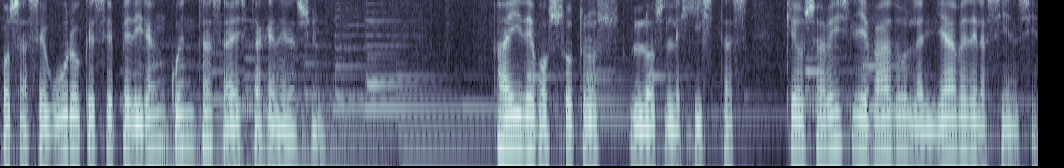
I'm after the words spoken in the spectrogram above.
os aseguro que se pedirán cuentas a esta generación. Ay de vosotros los legistas, que os habéis llevado la llave de la ciencia.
